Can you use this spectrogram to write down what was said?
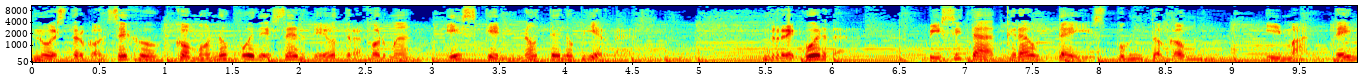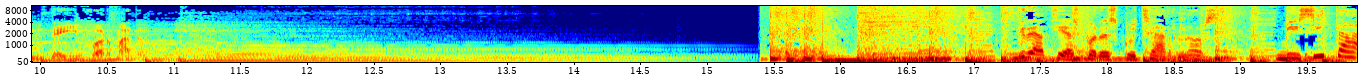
Nuestro consejo, como no puede ser de otra forma, es que no te lo pierdas. Recuerda, visita crowddays.com y mantente informado. Gracias por escucharnos. Visita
